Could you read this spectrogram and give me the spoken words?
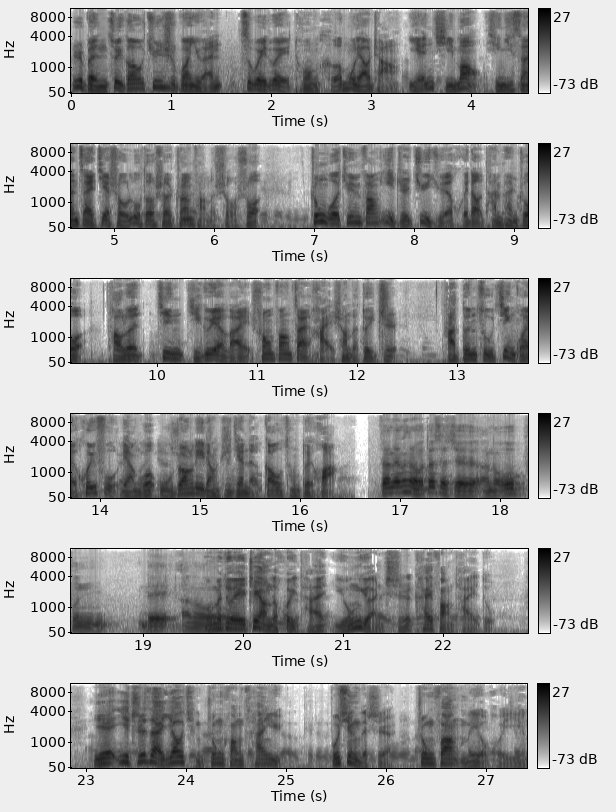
日本最高军事官员、自卫队统合幕僚长岩崎茂星期三在接受路透社专访的时候说：“中国军方一直拒绝回到谈判桌讨论近几个月来双方在海上的对峙。”他敦促尽快恢复两国武装力量之间的高层对话。我们对这样的会谈永远持开放态度。也一直在邀请中方参与，不幸的是，中方没有回应。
